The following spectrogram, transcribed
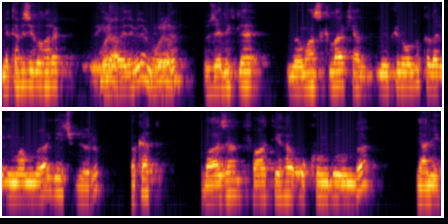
Metafizik olarak Buyurun. ilave edebilir miyim Buyurun. hocam? Özellikle namaz kılarken mümkün olduğu kadar imamlığa geçmiyorum. Fakat bazen Fatiha okunduğunda yani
